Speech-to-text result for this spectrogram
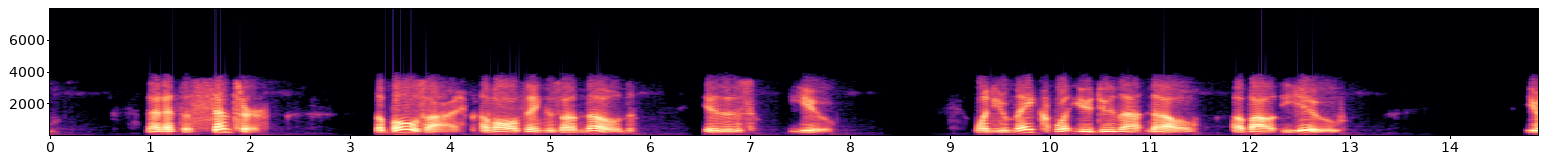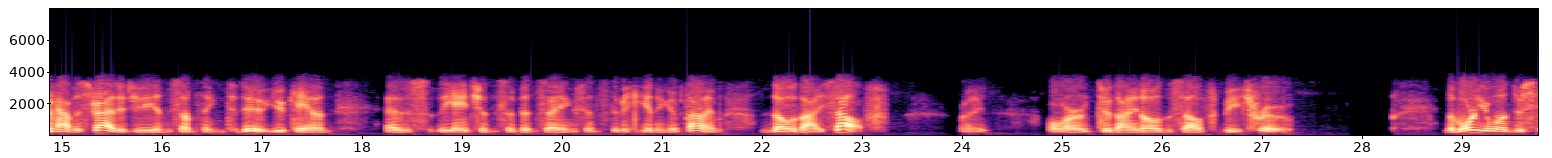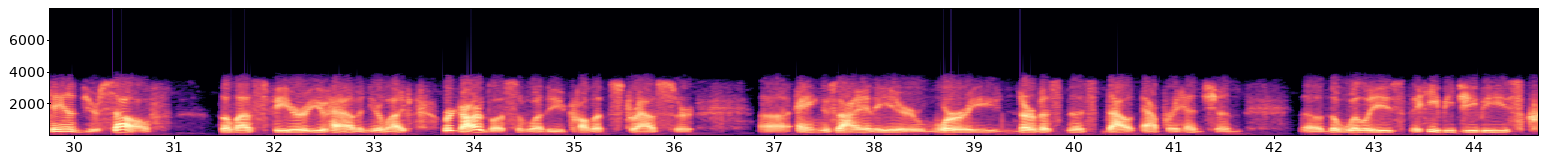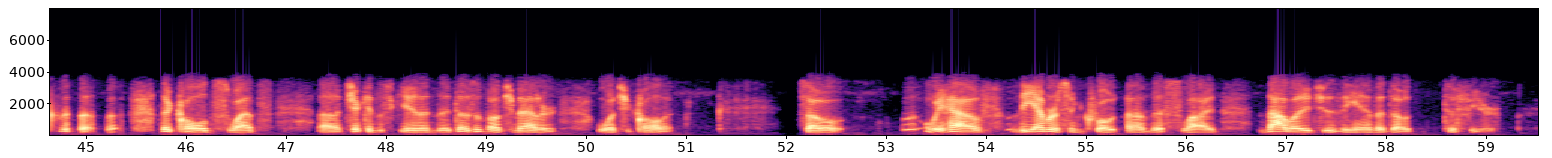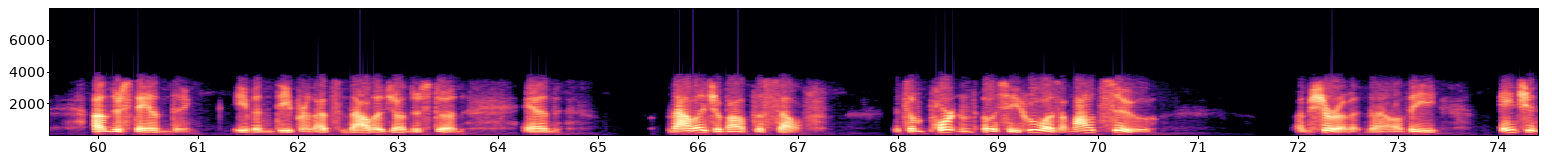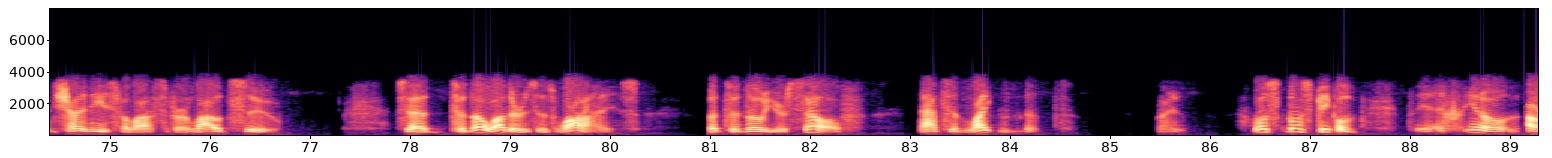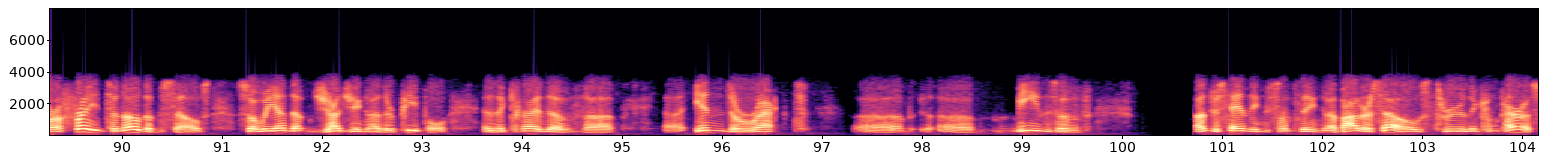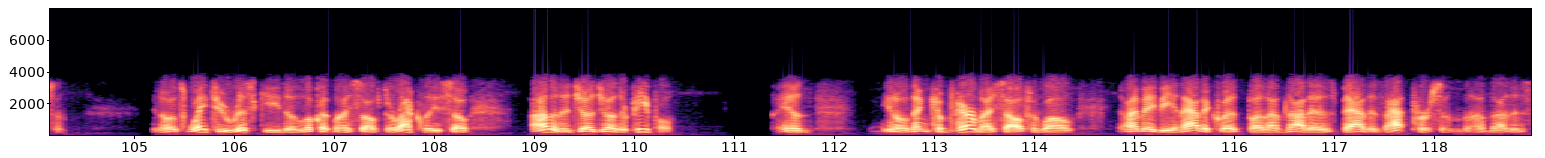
that at the center, the bullseye of all things unknown is you. When you make what you do not know about you, you have a strategy and something to do. You can, as the ancients have been saying since the beginning of time, know thyself, right? Or to thine own self be true. The more you understand yourself, the less fear you have in your life, regardless of whether you call it stress or uh, anxiety or worry, nervousness, doubt, apprehension, uh, the willies, the heebie-jeebies, the cold sweats, uh, chicken skin. It doesn't much matter what you call it. So we have the Emerson quote on this slide knowledge is the antidote to fear. Understanding even deeper, that's knowledge understood. And knowledge about the self. It's important. Oh, see, who was it? Lao Tzu. I'm sure of it now. The ancient Chinese philosopher Lao Tzu said, To know others is wise, but to know yourself, that's enlightenment. Right? Most most people you know, are afraid to know themselves, so we end up judging other people as a kind of uh, uh, indirect uh, uh, means of understanding something about ourselves through the comparison. You know, it's way too risky to look at myself directly, so I'm going to judge other people. And, you know, then compare myself, and well, I may be inadequate, but I'm not as bad as that person. I'm not as,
